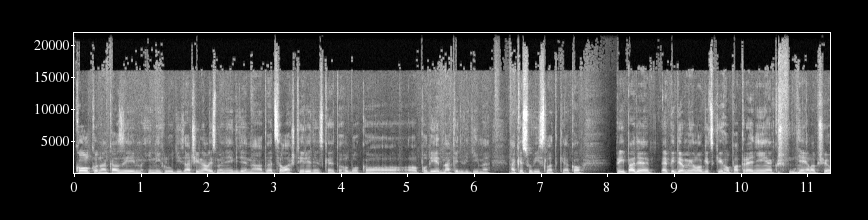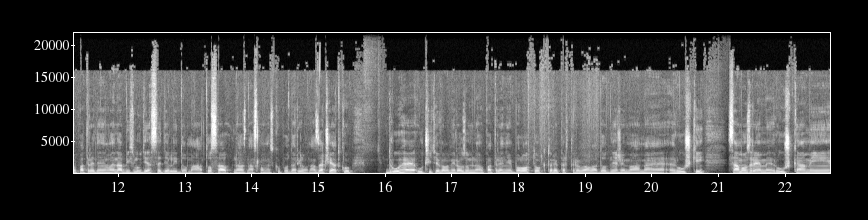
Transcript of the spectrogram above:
koľko nakazím iných ľudí. Začínali sme niekde na 2,4, dneska je to hlboko pod 1, keď vidíme, aké sú výsledky. Ako v prípade epidemiologických opatrení akože nie je lepšie opatrenie, len aby ľudia sedeli doma. A to sa u nás na Slovensku podarilo na začiatku. Druhé určite veľmi rozumné opatrenie bolo to, ktoré pretrváva dodne, že máme rúšky. Samozrejme, rúškami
